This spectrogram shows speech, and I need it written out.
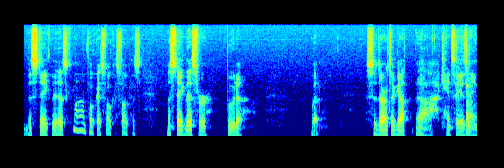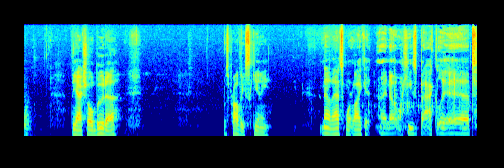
mistake this. Come on, focus, focus, focus. Mistake this for Buddha. But Siddhartha got, ah, I can't say his name. The actual Buddha was probably skinny. Now that's more like it. I know he's backlit,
